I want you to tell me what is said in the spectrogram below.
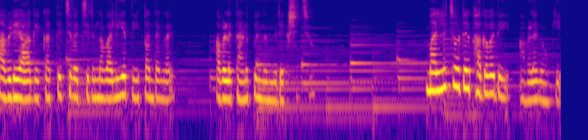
അവിടെ ആകെ കത്തിച്ചു വച്ചിരുന്ന വലിയ തീപ്പന്തങ്ങൾ അവളെ തണുപ്പിൽ നിന്ന് രക്ഷിച്ചു. മല്ലിച്ചോട്ടിൽ ഭഗവതി അവളെ നോക്കി.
